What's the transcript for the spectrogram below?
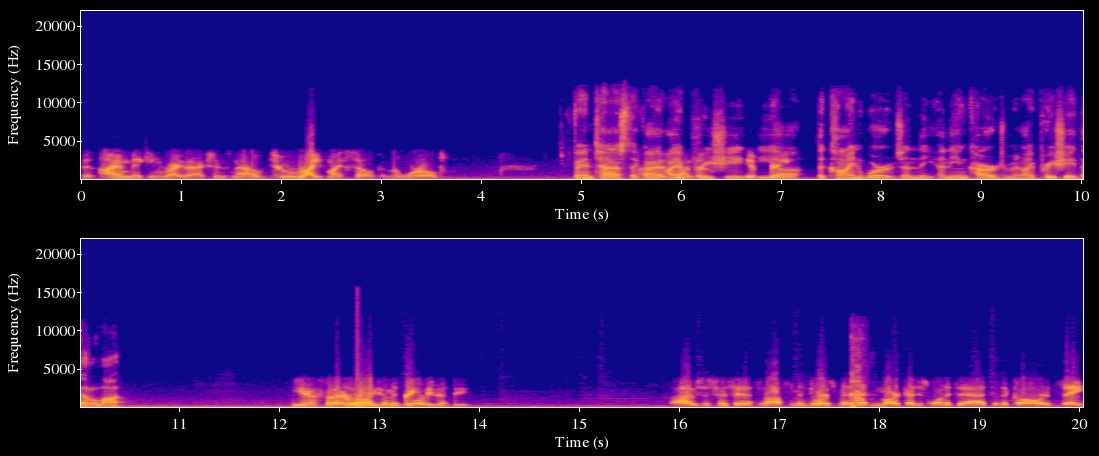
that I'm making right actions now to right myself in the world. Fantastic. So I, I, I, appreciate the uh, the kind words and the and the encouragement. I appreciate that a lot. Yes, That's I really awesome appreciate it. I was just going to say that's an awesome endorsement. And Mark, I just wanted to add to the caller and say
